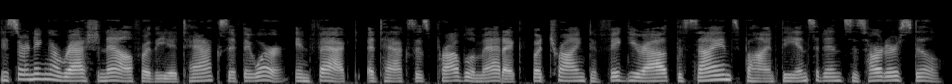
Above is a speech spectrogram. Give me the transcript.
Discerning a rationale for the attacks if they were, in fact, attacks is problematic, but trying to figure out the science behind the incidents is harder still.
